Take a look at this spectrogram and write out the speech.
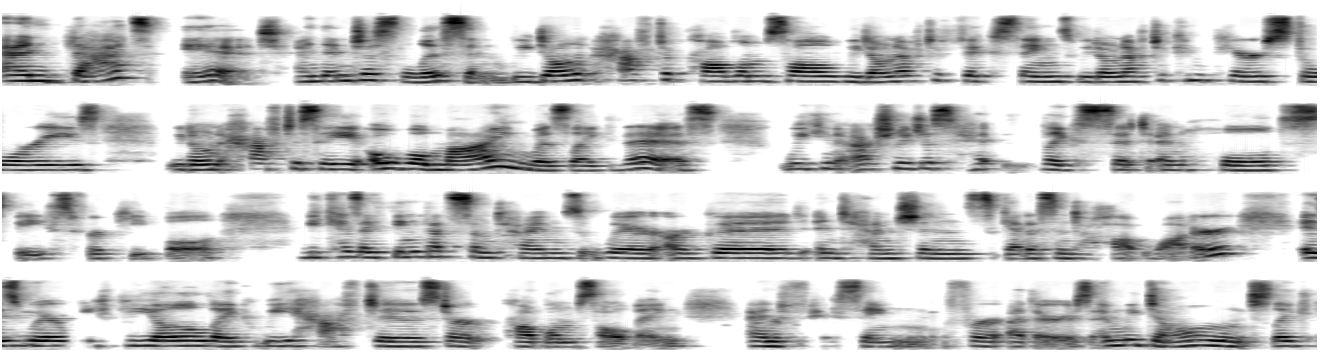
and that's it. And then just listen. We don't have to problem solve. We don't have to fix things. We don't have to compare stories. We don't have to say, oh, well, mine was like this. We can actually just hit, like sit and hold space for people because I think that's sometimes where our good intentions get us into hot water, is mm-hmm. where we feel like we have to start problem solving and fixing for others. And we don't. Like,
